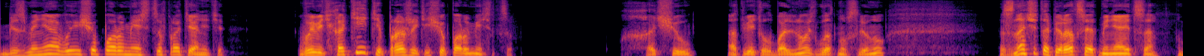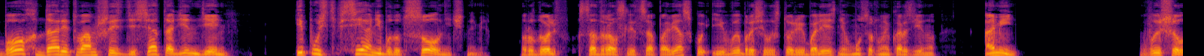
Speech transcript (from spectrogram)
без меня вы еще пару месяцев протянете. Вы ведь хотите прожить еще пару месяцев? — Хочу, — ответил больной, сглотнув слюну. — Значит, операция отменяется. Бог дарит вам шестьдесят один день. И пусть все они будут солнечными. Рудольф содрал с лица повязку и выбросил историю болезни в мусорную корзину. Аминь. Вышел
